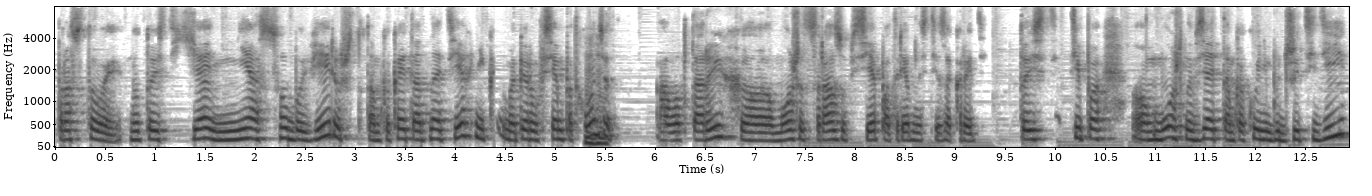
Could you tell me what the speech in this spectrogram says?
простой. Ну, то есть я не особо верю, что там какая-то одна техника, во-первых, всем подходит, mm-hmm. а во-вторых, э, может сразу все потребности закрыть. То есть, типа, э, можно взять там какую-нибудь GTD,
